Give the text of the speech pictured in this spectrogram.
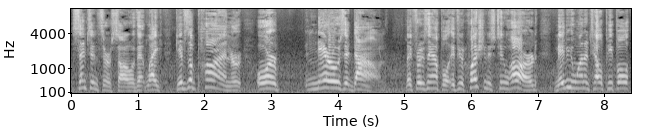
sentence or so that like gives a pun or, or narrows it down. Like for example, if your question is too hard, maybe you want to tell people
